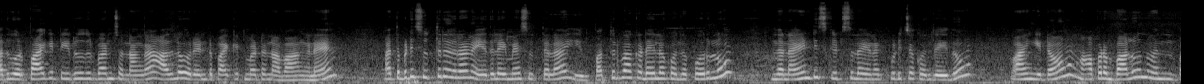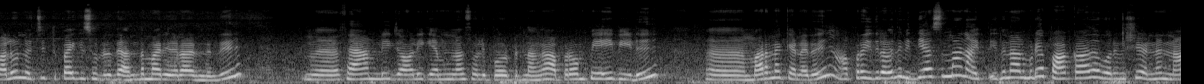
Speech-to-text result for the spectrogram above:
அது ஒரு பாக்கெட் இருபது ரூபான்னு சொன்னாங்க. அதில் ஒரு ரெண்டு பாக்கெட் மட்டும் நான் வாங்கினேன். மற்றபடி சுற்றுறதுலாம் நான் எதுலேயுமே சுற்றலை இது பத்து ரூபா கடையில் கொஞ்சம் பொருளும் இந்த நைன்டி கிட்ஸில் எனக்கு பிடிச்ச கொஞ்சம் இதுவும் வாங்கிட்டோம். அப்புறம் பலூன் வந்து பலூன் வச்சு துப்பாக்கி சுடுறது அந்த மாதிரி இதெல்லாம் இருந்தது. ஃபேமிலி ஜாலி கேம்லாம் சொல்லி போட்டிருந்தாங்க. அப்புறம் பேய் வீடு மரணக்கிணறு அப்புறம் இதில் வந்து வித்தியாசமாக நான் இது நாள் முடிய பார்க்காத ஒரு விஷயம் என்னென்னா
